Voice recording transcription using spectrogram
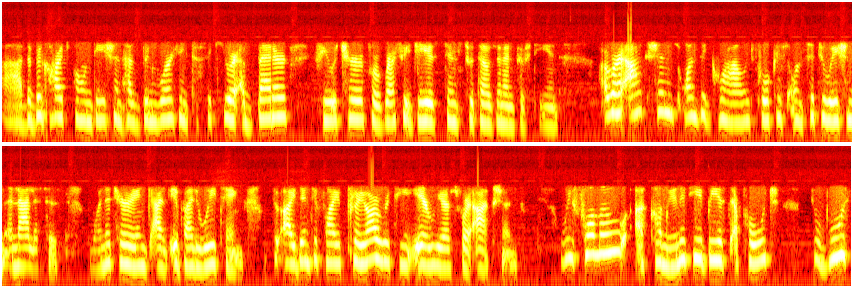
uh, the Big Heart Foundation has been working to secure a better future for refugees since 2015. Our actions on the ground focus on situation analysis, monitoring, and evaluating to identify priority areas for action. We follow a community based approach to boost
